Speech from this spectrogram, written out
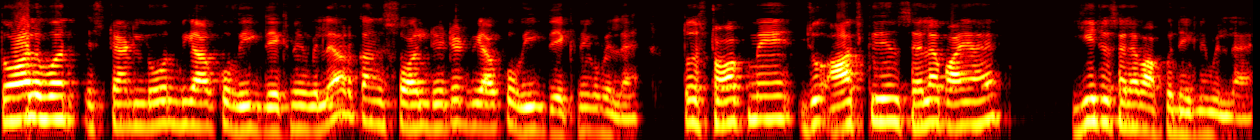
तो ऑल ओवर स्टैंड लोन भी आपको वीक देखने को मिला है और कंसोलिडेटेड भी आपको वीक देखने को मिला है। तो स्टॉक में जो आज के दिन सेलअप आया है, ये जो सेलअप आपको देखने मिल रहा है।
